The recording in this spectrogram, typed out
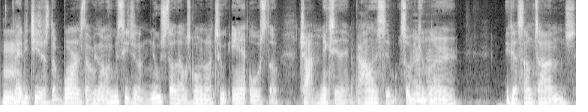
Hmm. Maybe teach us the boring stuff. You know, he was teaching us new stuff that was going on too, and old stuff. Try to mix it and balance it so we can mm-hmm. learn. Because sometimes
